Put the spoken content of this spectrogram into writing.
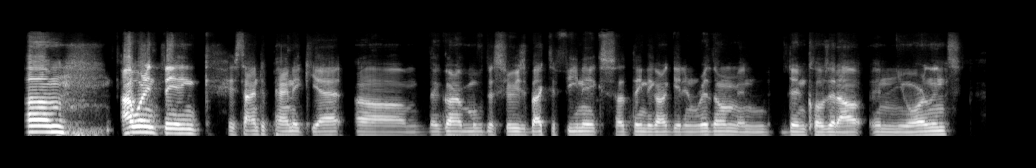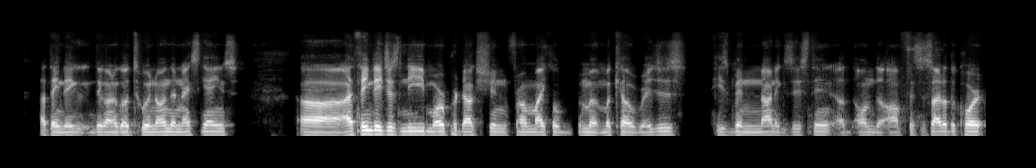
Um, I wouldn't think it's time to panic yet. Um, they're gonna move the series back to Phoenix. I think they're gonna get in rhythm and then close it out in New Orleans. I think they they're gonna go two and on their next games. Uh, I think they just need more production from Michael M- Mikal Bridges. He's been non-existent on the offensive side of the court,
